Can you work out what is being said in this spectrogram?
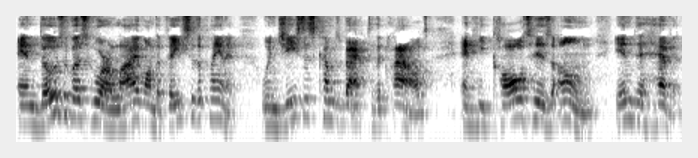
And those of us who are alive on the face of the planet, when Jesus comes back to the clouds and he calls his own into heaven.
